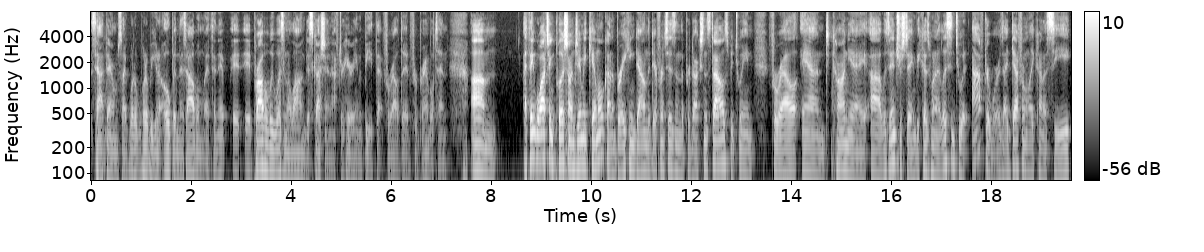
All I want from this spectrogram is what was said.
sat there and was like, "What, what are we going to open this album with?" And it, it, it probably wasn't a long discussion after hearing the beat that Pharrell did for Brambleton. Um, I think watching Push on Jimmy Kimmel, kind of breaking down the differences in the production styles between Pharrell and Kanye, uh, was interesting because when I listened to it afterwards, I definitely kind of see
